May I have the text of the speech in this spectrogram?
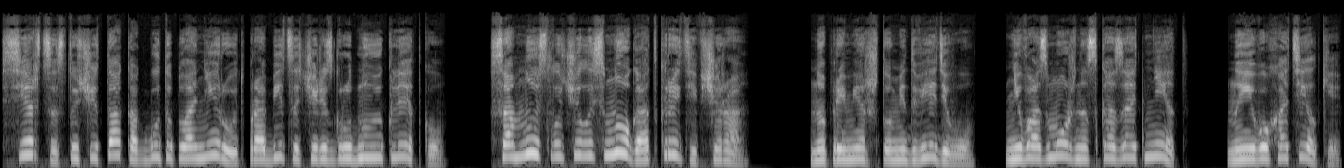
Сердце стучит так, как будто планирует пробиться через грудную клетку. Со мной случилось много открытий вчера. Например, что Медведеву невозможно сказать «нет» на его хотелки,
